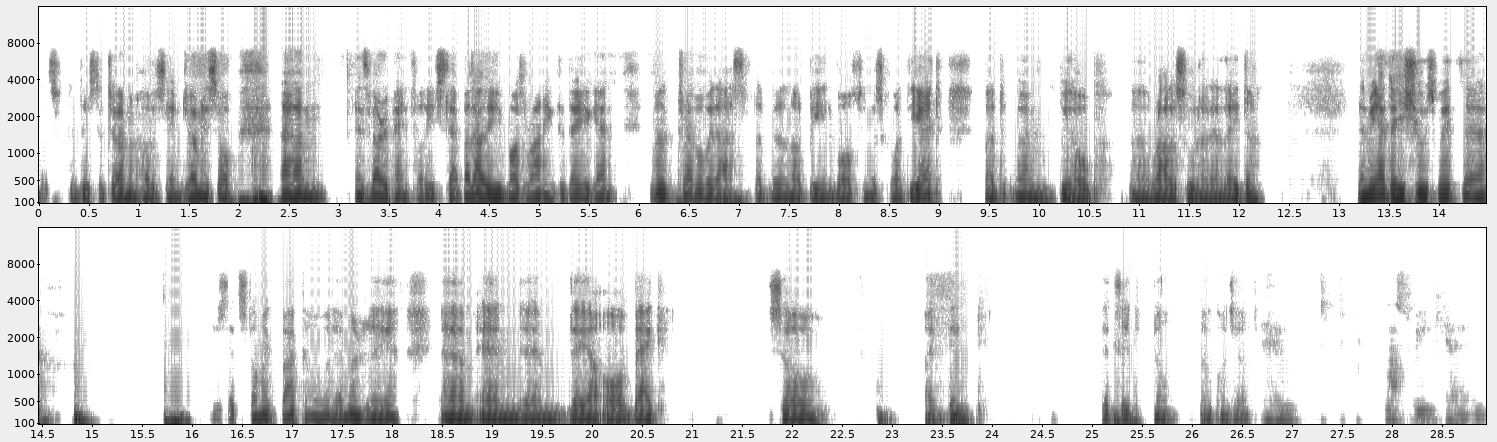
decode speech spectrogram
That's this the German how to say in Germany. So um, it's very painful each step. But uh, he was running today again. Will travel with us, but will not be involved in the squad yet. But um, we hope uh, rather sooner than later. Then we had the issues with. Uh, is that stomach bug or whatever? Yeah, um, and um, they are all back. So I think that's it. No, no concerns. Um, last week, um,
